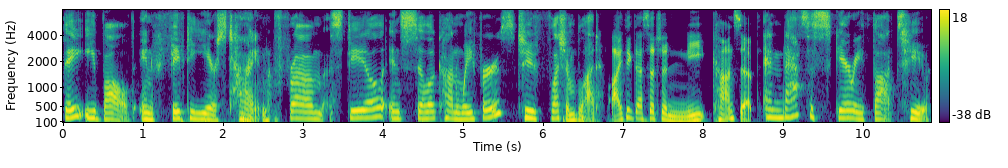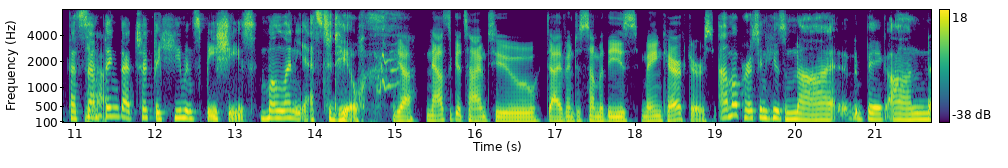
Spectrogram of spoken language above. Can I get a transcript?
they evolved in 50 years' time from steel and silicon wafers to flesh and blood. I think that's such a neat concept. And that's a scary thought, too. That's something yeah. that took the human species millennia to do. yeah. Now's a good time to dive into some of these main characters. I'm a person who's not big on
